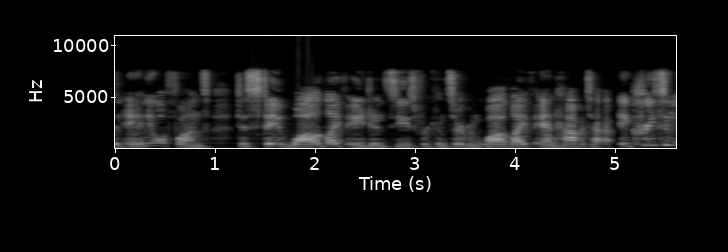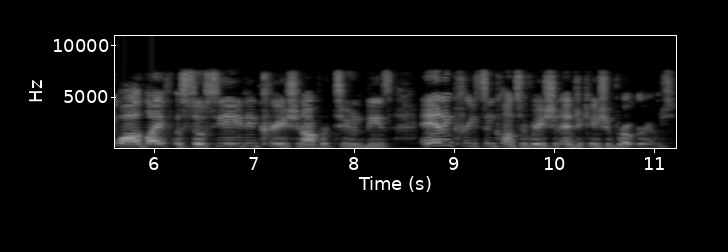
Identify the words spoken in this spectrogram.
in annual funds to state wildlife agencies for conserving wildlife and habitat, increasing wildlife associated creation opportunities, and increasing conservation education programs.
